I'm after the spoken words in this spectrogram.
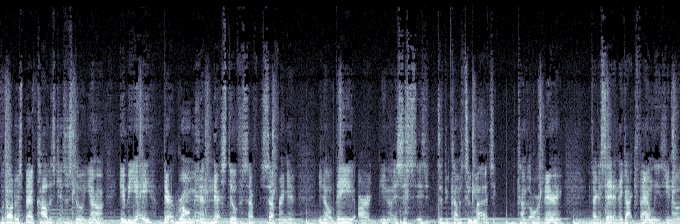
with all due respect, college kids are still young. NBA, they're grown men and they're still suffer- suffering and, you know, they are, you know, it's just, it just becomes too much. It becomes overbearing. Like I said, and they got families, you know,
